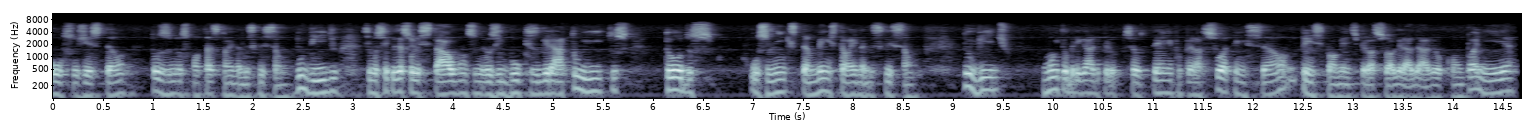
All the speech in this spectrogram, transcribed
ou sugestão, todos os meus contatos estão aí na descrição do vídeo. Se você quiser solicitar alguns dos meus e-books gratuitos, todos os links também estão aí na descrição do vídeo. Muito obrigado pelo seu tempo, pela sua atenção e principalmente pela sua agradável companhia.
